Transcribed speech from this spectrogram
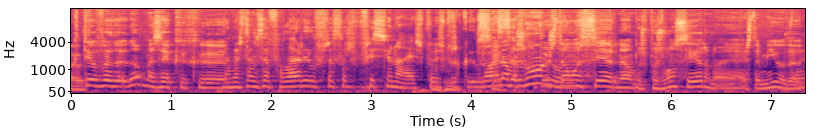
que teve. Não, mas é que. que Não, mas estamos a falar de ilustradores profissionais, pois, porque Uhum. Sim, nossos não, mas depois alunos. estão a ser, não, mas depois vão ser, não é? Esta miúda,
